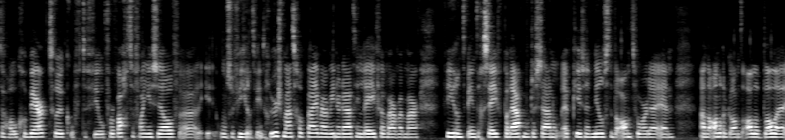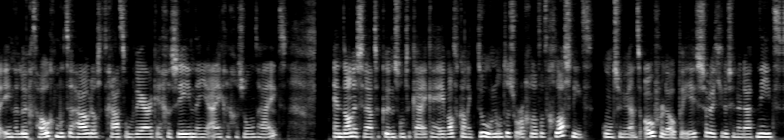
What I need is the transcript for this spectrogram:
te hoge werkdruk of te veel verwachten van jezelf. Uh, onze 24-uursmaatschappij waar we inderdaad in leven, waar we maar 24-7 paraat moeten staan om appjes en mails te beantwoorden. En aan de andere kant alle ballen in de lucht hoog moeten houden als het gaat om werk en gezin en je eigen gezondheid. En dan is inderdaad de kunst om te kijken, hé, hey, wat kan ik doen om te zorgen dat het glas niet continu aan het overlopen is, zodat je dus inderdaad niet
